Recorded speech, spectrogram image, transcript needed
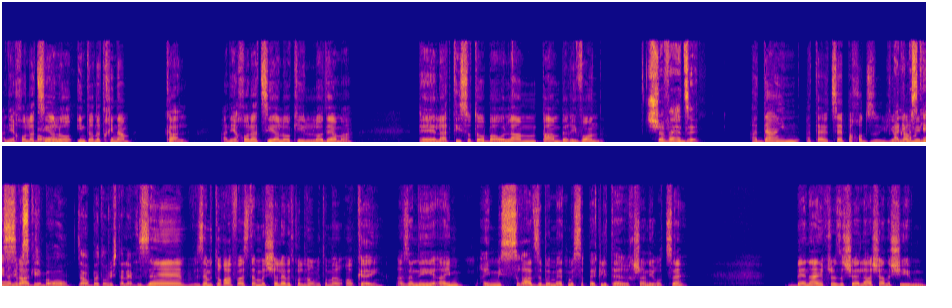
אני יכול להציע ברור. לו אינטרנט חינם קל. אני יכול להציע לו כאילו לא יודע מה. אה, להטיס אותו בעולם פעם ברבעון שווה את זה. עדיין אתה יוצא פחות ז- אני יקר מסכים, אני ממשרד. מסכים, ברור, זה הרבה יותר משתלם. זה זה מטורף ואז אתה משלב את כל הדברים אתה אומר אוקיי אז אני האם האם משרד זה באמת מספק לי את הערך שאני רוצה. בעיניי אני חושב שזו שאלה שאנשים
